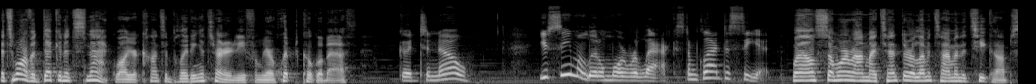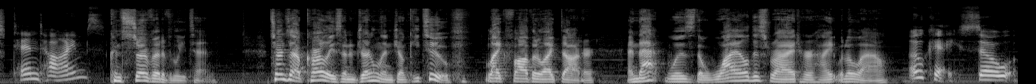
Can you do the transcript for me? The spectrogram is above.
It's more of a decadent snack while you're contemplating eternity from your whipped cocoa bath. Good to know. You seem a little more relaxed. I'm glad to see it. Well, somewhere around my 10th or 11th time in the teacups. Ten times? Conservatively 10. Turns out Carly's an adrenaline junkie too, like father, like daughter, and that was the wildest ride her height would allow. Okay, so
